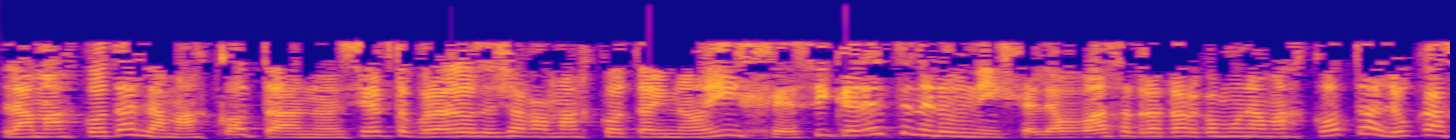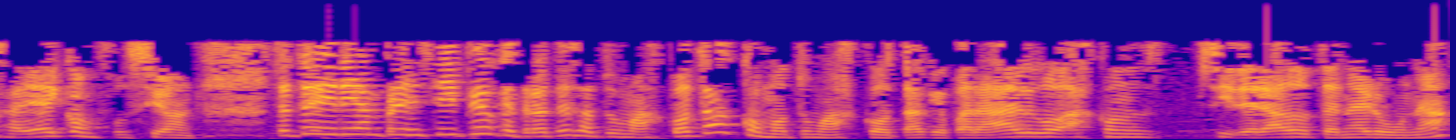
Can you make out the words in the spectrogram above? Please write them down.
La mascota es la mascota, ¿no es cierto? Por algo se llama mascota y no hije. Si querés tener un hijo, ¿le vas a tratar como una mascota? Lucas, ahí hay confusión. Yo te diría en principio que trates a tu mascota como tu mascota, que para algo has considerado tener una,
